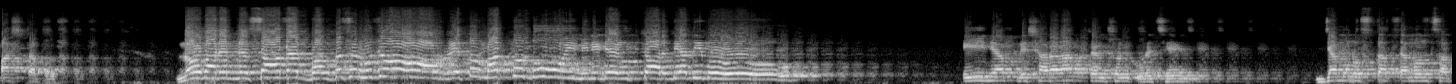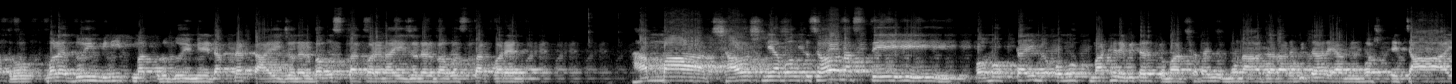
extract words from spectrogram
পাঁচটা প্রশ্ন। যেমন ওস্তাদ, তেমন ছাত্র। বলে দুই মিনিট মাত্র, দুই মিনিট। আপনি একটা আয়োজনের ব্যবস্থা করেন, আয়োজনের ব্যবস্থা করেন। হাম্মাদ সাহস নিয়ে বলতেছে, ও নাস্তি অমুক টাইমে অমুক মাঠের ভিতরে তোমার সাথে আমি মোনাজারার ভিতরে আমি বসতে চাই।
